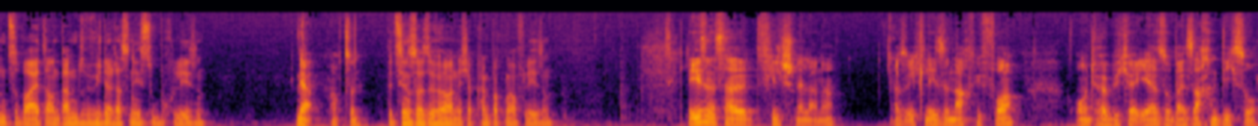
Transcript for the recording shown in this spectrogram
und so weiter und dann wieder das nächste Buch lesen. Ja, macht Sinn. Beziehungsweise hören. Ich habe keinen Bock mehr auf Lesen. Lesen ist halt viel schneller, ne? Also ich lese nach wie vor und Hörbücher eher so bei Sachen, die ich so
